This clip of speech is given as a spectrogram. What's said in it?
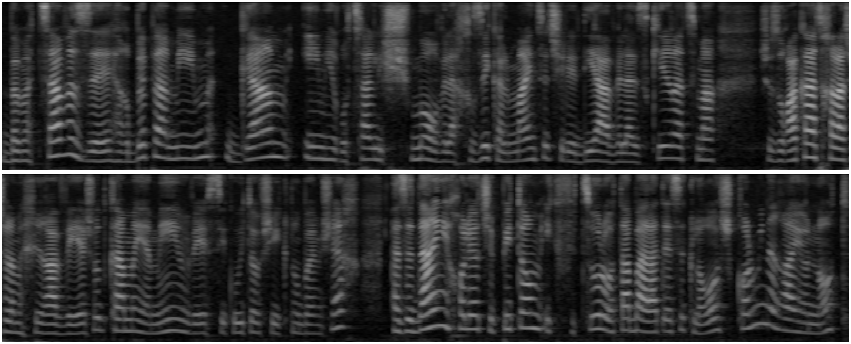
במצב הזה, הרבה פעמים, גם אם היא רוצה לשמור ולהחזיק על mindset של ידיעה ולהזכיר לעצמה שזו רק ההתחלה של המכירה ויש עוד כמה ימים ויש סיכוי טוב שיקנו בהמשך, אז עדיין יכול להיות שפתאום יקפצו לאותה בעלת עסק לראש כל מיני רעיונות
